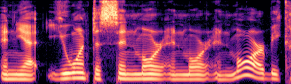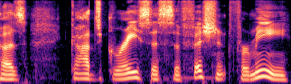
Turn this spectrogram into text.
and yet you want to sin more and more and more because God's grace is sufficient for me,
